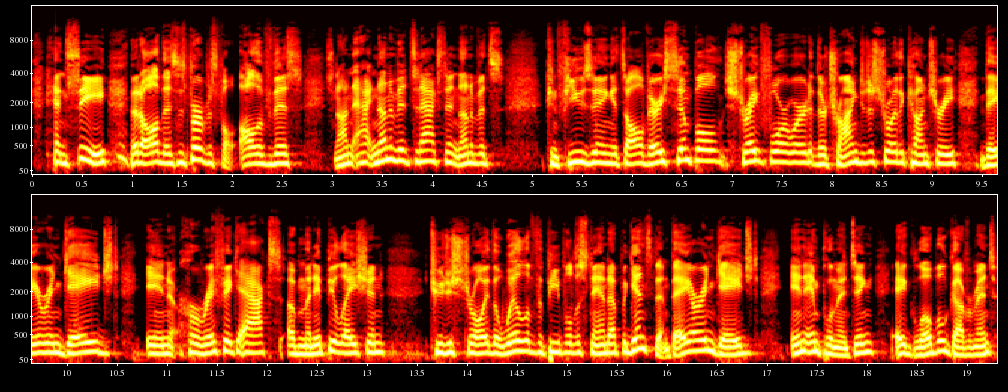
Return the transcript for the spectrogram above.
and see that all this is purposeful. All of this, it's not an none of it's an accident, none of it's confusing. It's all very simple, straightforward. They're trying to destroy the country. They are engaged in horrific acts of manipulation to destroy the will of the people to stand up against them. They are engaged in implementing a global government,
